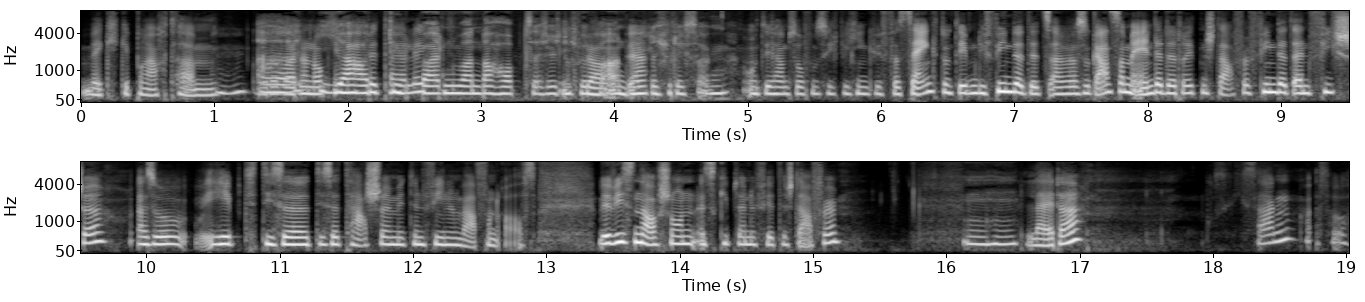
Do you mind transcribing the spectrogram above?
weggebracht haben. Mhm. Oder war da noch Äh, ja, jemand die beteiligt? beiden waren da hauptsächlich Ich dafür glaub, verantwortlich, würde ich sagen. Und die haben es offensichtlich irgendwie versenkt und eben die findet jetzt, also ganz am Ende der dritten Staffel, findet ein Fischer, also hebt diese, diese Tasche mit den vielen Waffen raus. Wir wissen auch schon, es gibt eine vierte Staffel. Mhm. Leider, muss ich sagen. Also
